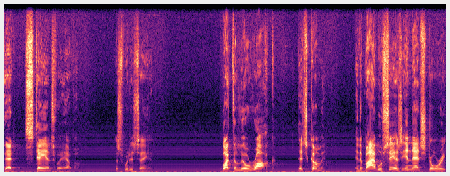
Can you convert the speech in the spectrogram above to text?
that stands forever. That's what it's saying. But the little rock that's coming, and the Bible says in that story,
